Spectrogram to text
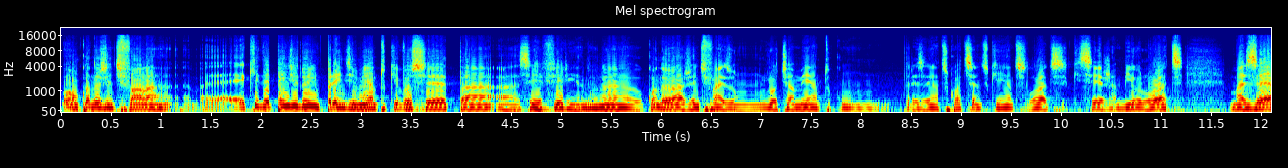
Bom, quando a gente fala, é que depende do empreendimento que você está uh, se referindo. Né? Quando a gente faz um loteamento com 300, 400, 500 lotes, que seja, mil lotes, mas é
